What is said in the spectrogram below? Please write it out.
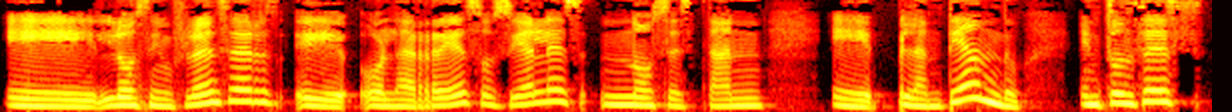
eh, los influencers eh, o las redes sociales nos están planteando. Entonces,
